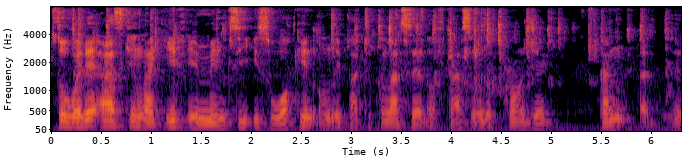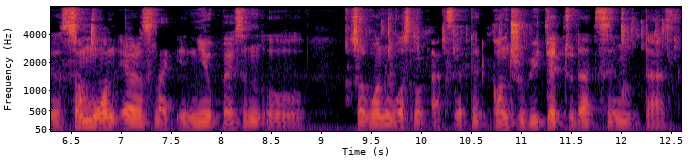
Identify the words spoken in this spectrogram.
So were they asking like if a mentee is working on a particular set of tasks on a project, can uh, uh, someone else, like a new person or someone who was not accepted contributed to that same task.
